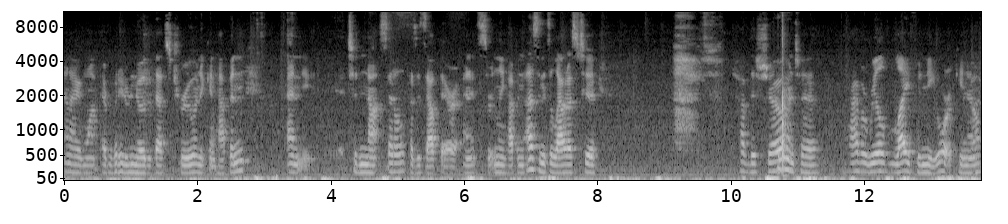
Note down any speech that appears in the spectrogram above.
and I want everybody to know that that's true and it can happen, and to not settle because it's out there, and it's certainly happened to us, and it's allowed us to have this show and to have a real life in New York, you know,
